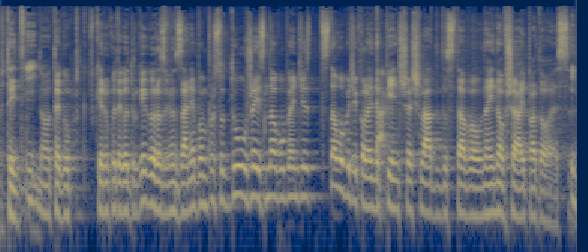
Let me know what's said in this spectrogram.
w, tej, no, tego, w kierunku tego drugiego rozwiązania, bo on po prostu dłużej znowu będzie, znowu będzie kolejne Tak. 5-6 lat dostawał najnowsze iPad OS. I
